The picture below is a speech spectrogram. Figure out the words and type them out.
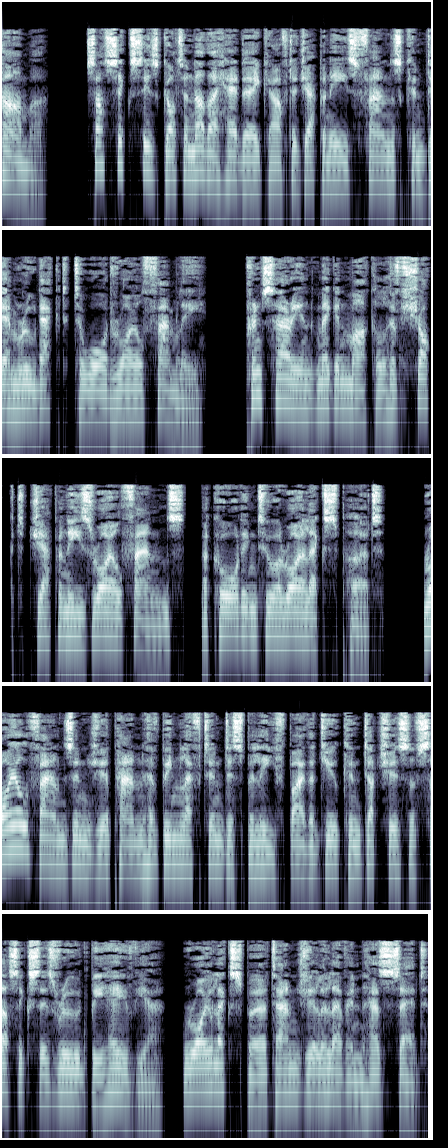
karma. Sussexes got another headache after Japanese fans condemn rude act toward royal family. Prince Harry and Meghan Markle have shocked Japanese royal fans, according to a royal expert. Royal fans in Japan have been left in disbelief by the Duke and Duchess of Sussex's rude behavior, royal expert Angela Levin has said.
